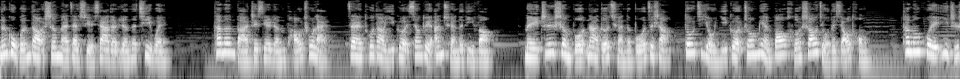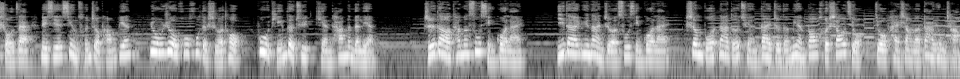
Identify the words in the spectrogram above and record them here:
能够闻到深埋在雪下的人的气味。他们把这些人刨出来，再拖到一个相对安全的地方。每只圣伯纳德犬的脖子上都系有一个装面包和烧酒的小桶。他们会一直守在那些幸存者旁边，用热乎乎的舌头不停地去舔他们的脸，直到他们苏醒过来。一旦遇难者苏醒过来，圣伯纳德犬带着的面包和烧酒就派上了大用场。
